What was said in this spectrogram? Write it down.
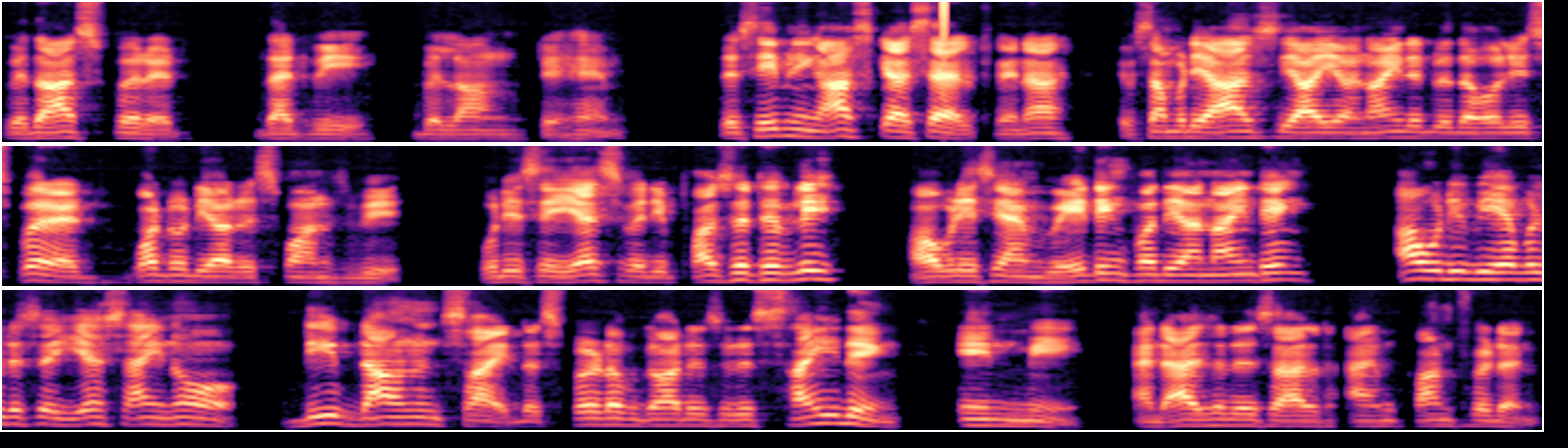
with our spirit that we belong to Him. This evening, ask yourself, you know, if somebody asks you, Are you anointed with the Holy Spirit? What would your response be? Would you say yes very positively? Or would you say, I'm waiting for the anointing? How would you be able to say, Yes, I know, deep down inside, the Spirit of God is residing in me. And as a result, I'm confident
